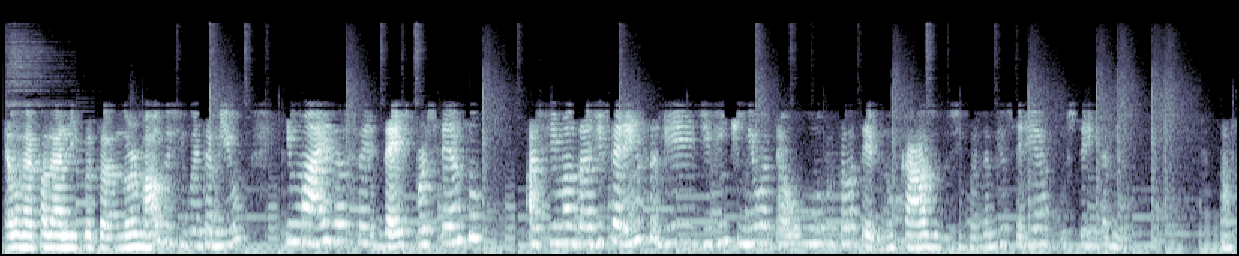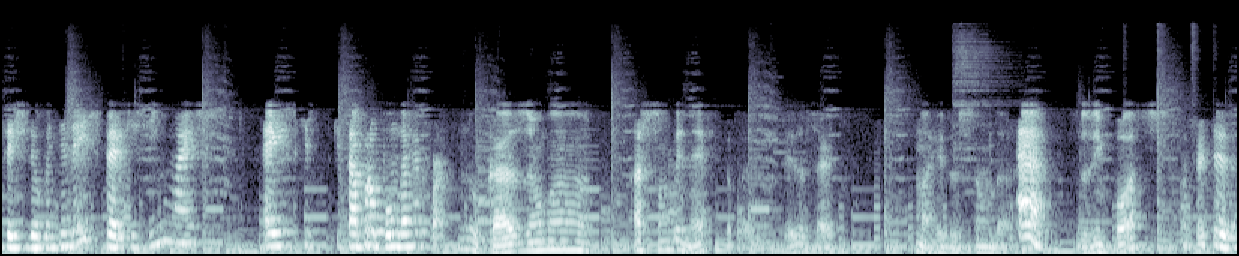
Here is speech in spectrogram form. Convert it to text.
ela vai pagar a alíquota normal dos 50 mil e mais esse 10% acima da diferença de, de 20 mil até o lucro que ela teve. No caso dos 50 mil, seria os 30 mil. Não sei se deu para entender, espero que sim, mas é isso que está propondo a reforma. No caso, é uma ação benéfica para as empresas, certo? Uma redução da, É, dos impostos. com certeza.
